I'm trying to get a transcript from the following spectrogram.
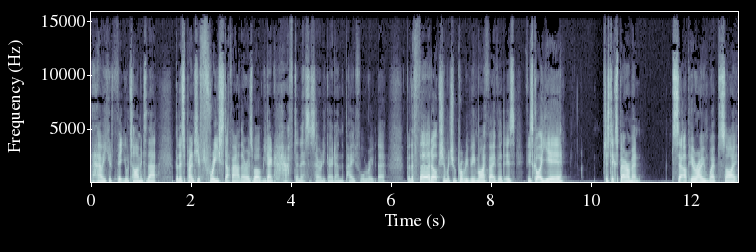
how you could fit your time into that. But there's plenty of free stuff out there as well. You don't have to necessarily go down the paid for route there. But the third option, which would probably be my favourite, is if he's got a year, just experiment. Set up your own website,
